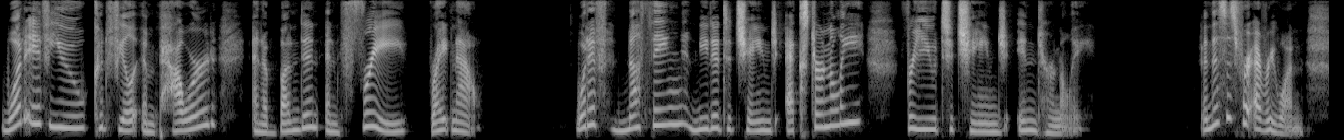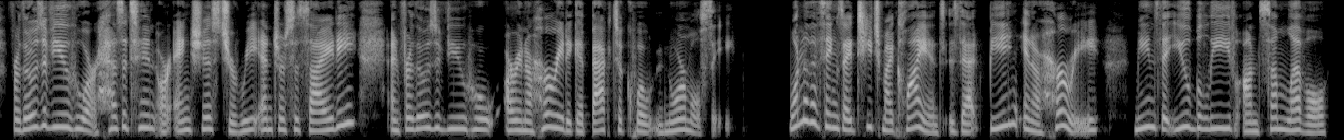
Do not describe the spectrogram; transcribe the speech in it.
What if you could feel empowered and abundant and free right now? What if nothing needed to change externally for you to change internally? And this is for everyone. For those of you who are hesitant or anxious to re enter society, and for those of you who are in a hurry to get back to quote normalcy. One of the things I teach my clients is that being in a hurry means that you believe on some level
